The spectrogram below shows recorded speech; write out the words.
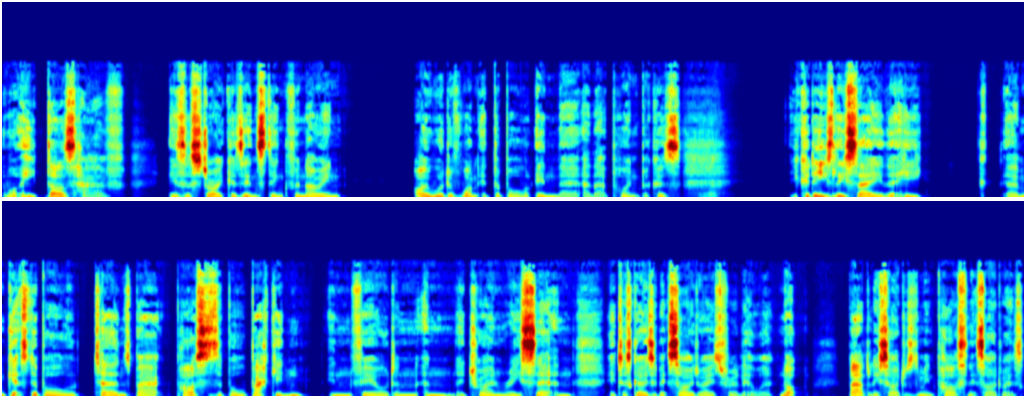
what he does have is a striker's instinct for knowing I would have wanted the ball in there at that point because you could easily say that he um, gets the ball, turns back, passes the ball back in in field, and and they try and reset, and it just goes a bit sideways for a little while. Not badly sideways. I mean, passing it sideways.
